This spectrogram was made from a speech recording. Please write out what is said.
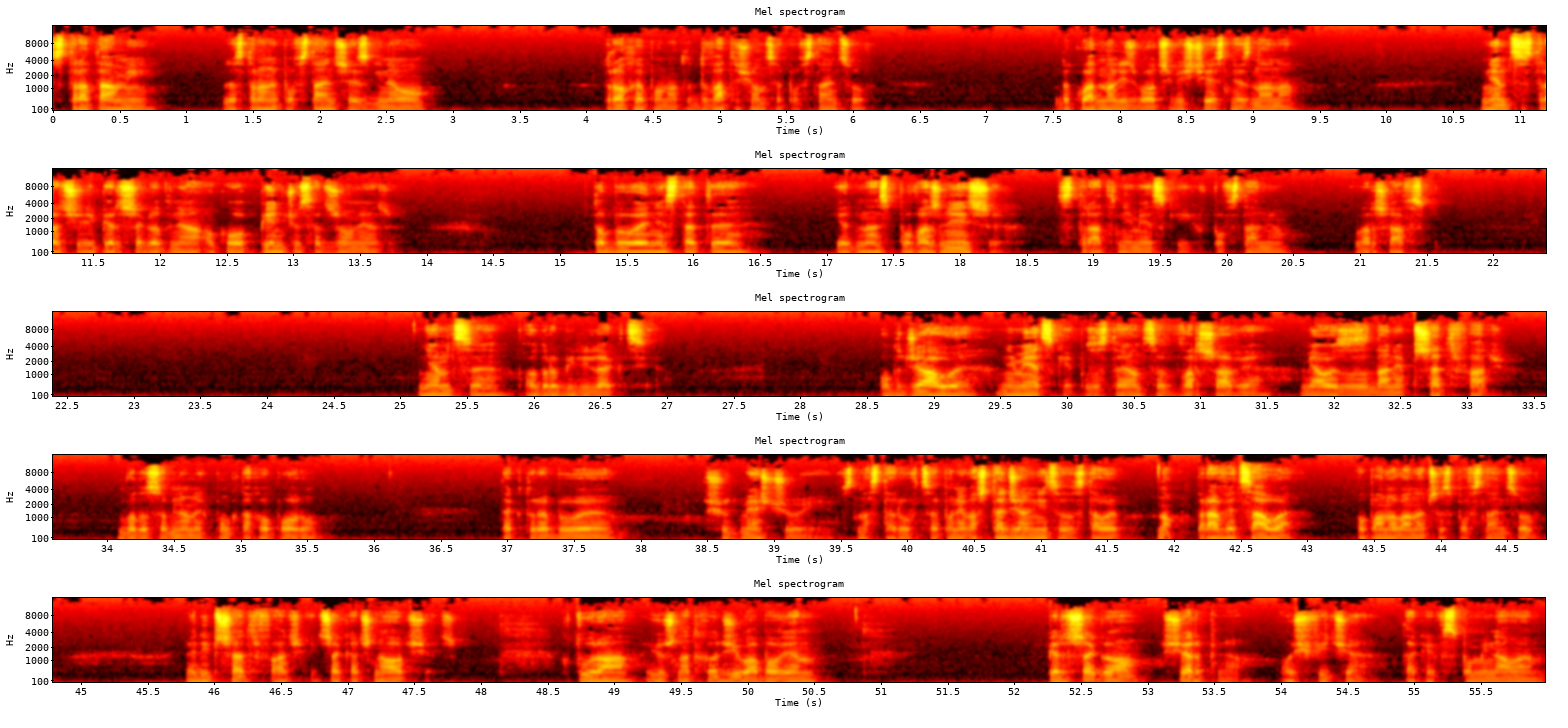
stratami ze strony powstańczej. Zginęło trochę ponad 2000 powstańców. Dokładna liczba oczywiście jest nieznana. Niemcy stracili pierwszego dnia około 500 żołnierzy. To były niestety jedne z poważniejszych strat niemieckich w powstaniu warszawskim. Niemcy odrobili lekcję. Oddziały niemieckie pozostające w Warszawie miały za zadanie przetrwać w odosobnionych punktach oporu, te, które były w Śródmieściu i na Starówce, ponieważ te dzielnice zostały no, prawie całe opanowane przez powstańców, mieli przetrwać i czekać na odsiecz, która już nadchodziła, bowiem 1 sierpnia o świcie, tak jak wspominałem,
